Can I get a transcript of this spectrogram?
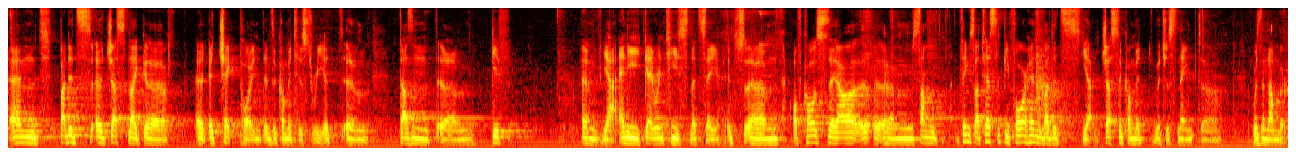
And, but it's uh, just like a, a, a, checkpoint in the commit history. It um, doesn't give um, yeah, any guarantees, let's say. It's, um, of course, there are uh, um, some things are tested beforehand, but it's yeah, just a commit which is named uh, with a number.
